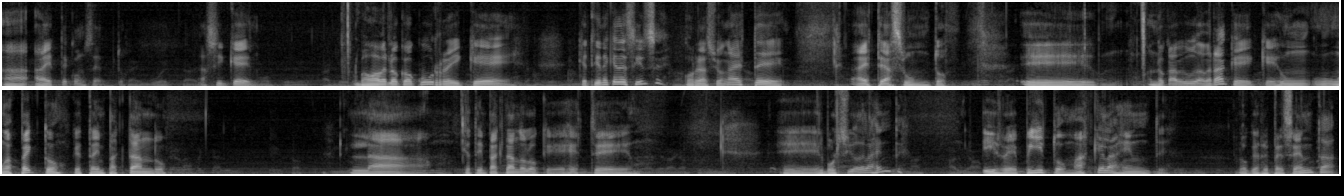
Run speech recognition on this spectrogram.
a, este concepto. Así que vamos a ver lo que ocurre y qué, qué tiene que decirse con relación a este, a este asunto. Eh, no cabe duda, ¿verdad?, que, que es un, un, aspecto que está impactando la que está impactando lo que es este eh, el bolsillo de la gente. Y repito, más que la gente, lo que representa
